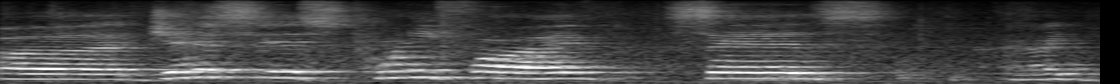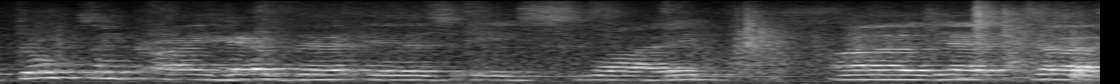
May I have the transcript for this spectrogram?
uh, Genesis 25 says, and I don't think I have that as a slide, uh, that uh,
